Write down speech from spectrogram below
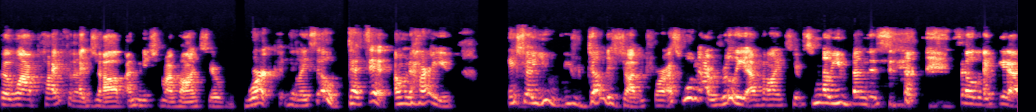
But when I applied for that job, I mentioned my volunteer work. And they're like, oh, that's it. I want to hire you and show you you've done this job before. I well, not really. I volunteered. So no, you've done this. so like, yeah.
